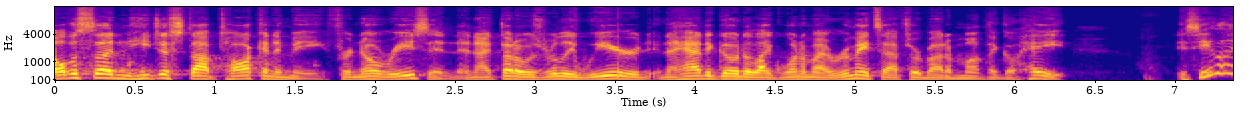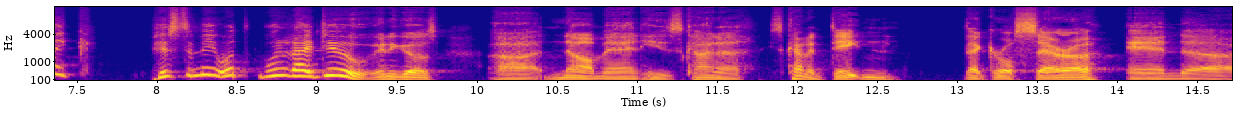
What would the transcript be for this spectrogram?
all of a sudden he just stopped talking to me for no reason, and I thought it was really weird. And I had to go to like one of my roommates after about a month. I go, "Hey, is he like pissed at me? What what did I do?" And he goes, uh, "No, man. He's kind of he's kind of dating that girl Sarah, and uh,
